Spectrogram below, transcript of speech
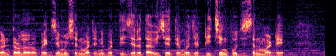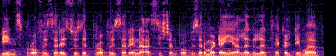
કંટ્રોલર ઓફ એક્ઝામિનેશન માટેની ભરતી જાહેરાત આવી છે. તેમજ ટીચિંગ પોઝિશન માટે ડીન્સ પ્રોફેસર એસોસિએટ પ્રોફેસર એના આસિસ્ટન્ટ પ્રોફેસર માટે અહીંયા અલગ અલગ ફેકલ્ટીમાં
